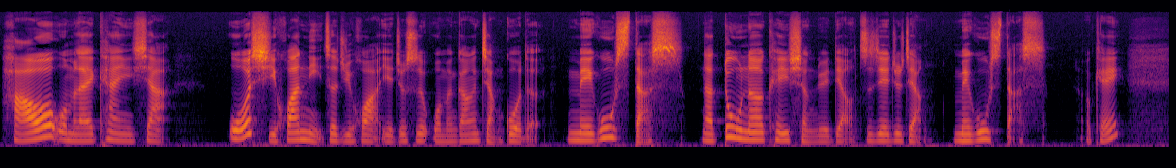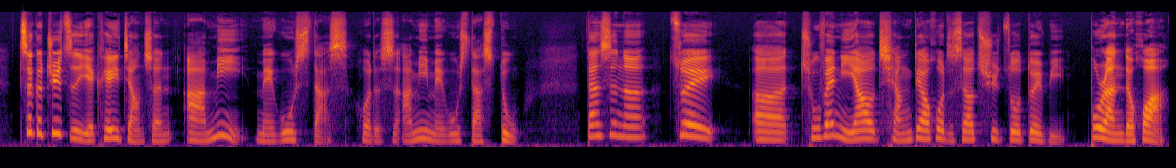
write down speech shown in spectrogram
好，我们来看一下“我喜欢你”这句话，也就是我们刚刚讲过的 “me gustas”。那 do 呢可以省略掉，直接就讲 “me gustas”。OK，这个句子也可以讲成 “a mí me gustas” 或者是 “a mí me gustas tú”。但是呢，最呃，除非你要强调或者是要去做对比，不然的话，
